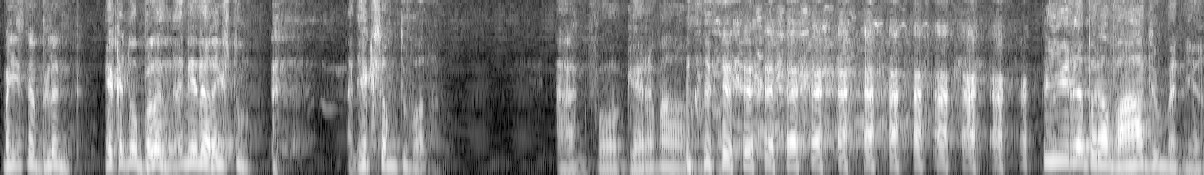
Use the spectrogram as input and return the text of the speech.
Maar jy's nou blind. Ek het nou blind in 'n reisstoel. En ek sing toevallig. Unforgettable. Pure bravado meneer.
